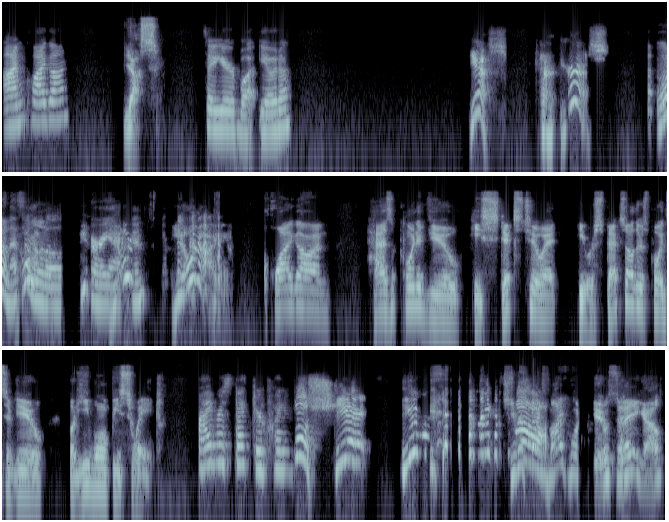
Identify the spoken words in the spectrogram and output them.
I'm Qui Gon. Yes. So you're what, Yoda? Yes. Yes. Oh, that's a little reaction. Yoda. Qui Gon has a point of view. He sticks to it. He respects others' points of view, but he won't be swayed. I respect your point of view. Bullshit. You She respects Oh. my point of view, so there you go.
